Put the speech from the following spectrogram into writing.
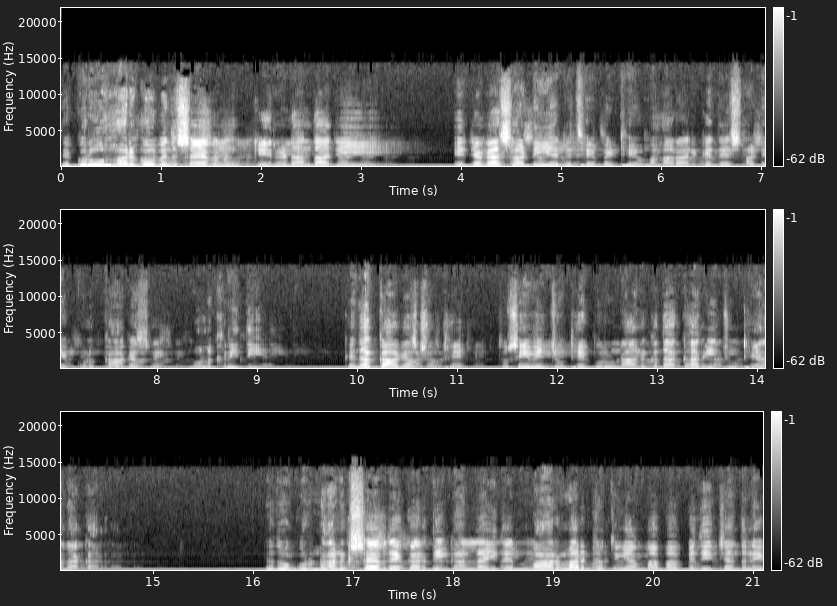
ਤੇ ਗੁਰੂ ਹਰਗੋਬਿੰਦ ਸਾਹਿਬ ਨੂੰ ਘੇਰੜ ਆਂਦਾ, ਜੀ, ਇਹ ਜਗ੍ਹਾ ਸਾਡੀ ਹੈ ਜਿੱਥੇ ਬੈਠੇ ਹੋ ਮਹਾਰਾਜ? ਕਹਿੰਦੇ, ਸਾਡੇ ਕੋਲ ਕਾਗਜ਼ ਨੇ, ਮੁੱਲ ਖਰੀਦੀ ਹੈ। ਕਹਿੰਦਾ, ਕਾਗਜ਼ ਝੂਠੇ, ਤੁਸੀਂ ਵੀ ਝੂਠੇ, ਗੁਰੂ ਨਾਨਕ ਦਾ ਘਰ ਹੀ ਝੂਠਿਆਂ ਦਾ ਘਰ ਜਦੋਂ ਗੁਰੂ ਨਾਨਕ ਸਾਹਿਬ ਦੇ ਘਰ ਦੀ ਗੱਲ ਆਈ ਤੇ ਮਾਰ-ਮਾਰ ਜੁੱਤੀਆਂ ਬਾਬਾ ਬਿਧੀ ਚੰਦ ਨੇ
